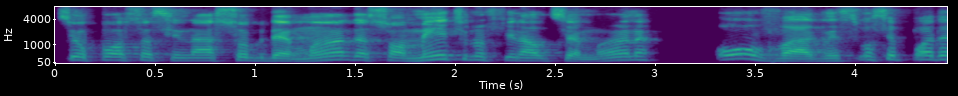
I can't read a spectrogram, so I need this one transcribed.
se eu posso assinar sob demanda somente no final de semana, ou, Wagner, se você pode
